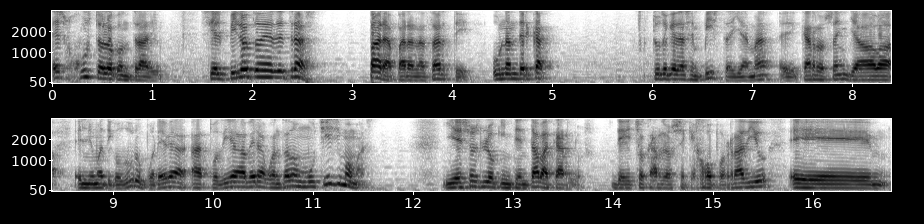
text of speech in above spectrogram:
es justo lo contrario. Si el piloto de detrás para para lanzarte un undercut, tú te quedas en pista y además eh, Carlos Sainz llevaba el neumático duro, podía, haber aguantado muchísimo más. Y eso es lo que intentaba Carlos. De hecho, Carlos se quejó por radio. Eh,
